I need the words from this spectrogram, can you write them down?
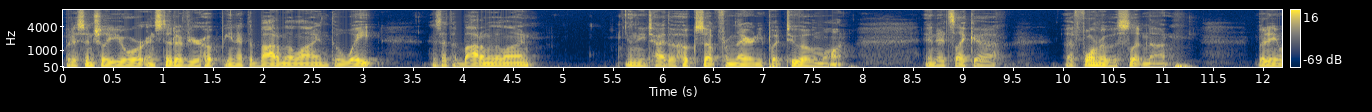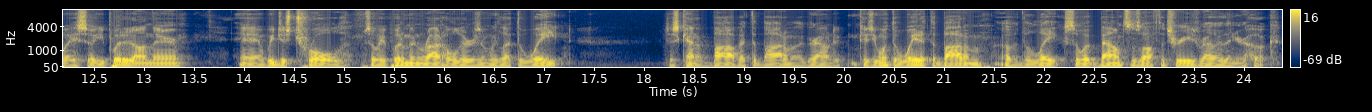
but essentially your instead of your hook being at the bottom of the line, the weight is at the bottom of the line, and then you tie the hooks up from there, and you put two of them on, and it's like a a form of a slip knot. But anyway, so you put it on there, and we just trolled. So we put them in rod holders, and we let the weight just kind of bob at the bottom of the ground because you want the weight at the bottom of the lake so it bounces off the trees rather than your hook.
